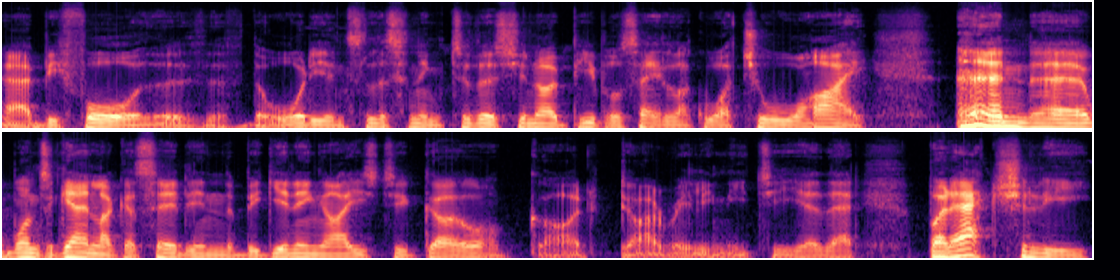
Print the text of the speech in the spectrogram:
uh, before the, the, the audience listening to this. You know, people say like, "What's your why?" And uh, once again, like I said in the beginning, I used to go, "Oh God, do I really need to hear that?" But actually,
